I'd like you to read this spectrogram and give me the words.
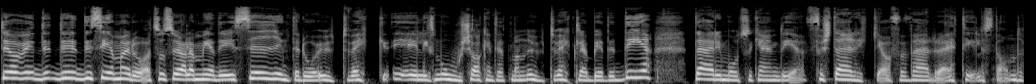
det, vi, det, det, ser man ju då att sociala medier i sig inte då utveck, är liksom orsaken till att man utvecklar BDD. Däremot så kan det förstärka och förvärra ett tillstånd.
